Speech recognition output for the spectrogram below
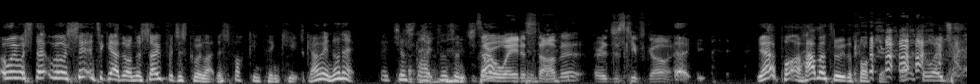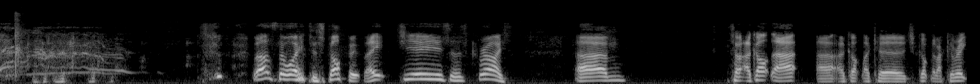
And we were st- we were sitting together on the sofa, just going like, "This fucking thing keeps going, doesn't it? It just like doesn't Is there a way to stop it, or it just keeps going? Yeah, put a hammer through the fucker. That's the way. To... That's the way to stop it, mate. Jesus Christ. Um, so I got that. Uh, I got like a. She got me like a,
